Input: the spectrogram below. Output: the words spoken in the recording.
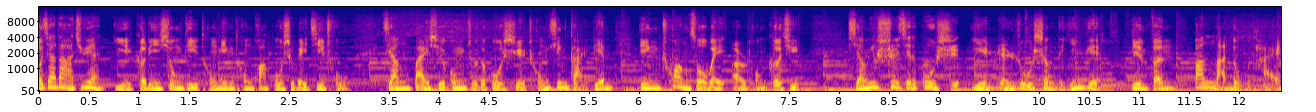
国家大剧院以格林兄弟同名童话故事为基础，将白雪公主的故事重新改编并创作为儿童歌剧。享誉世界的故事，引人入胜的音乐，缤纷斑斓的舞台，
